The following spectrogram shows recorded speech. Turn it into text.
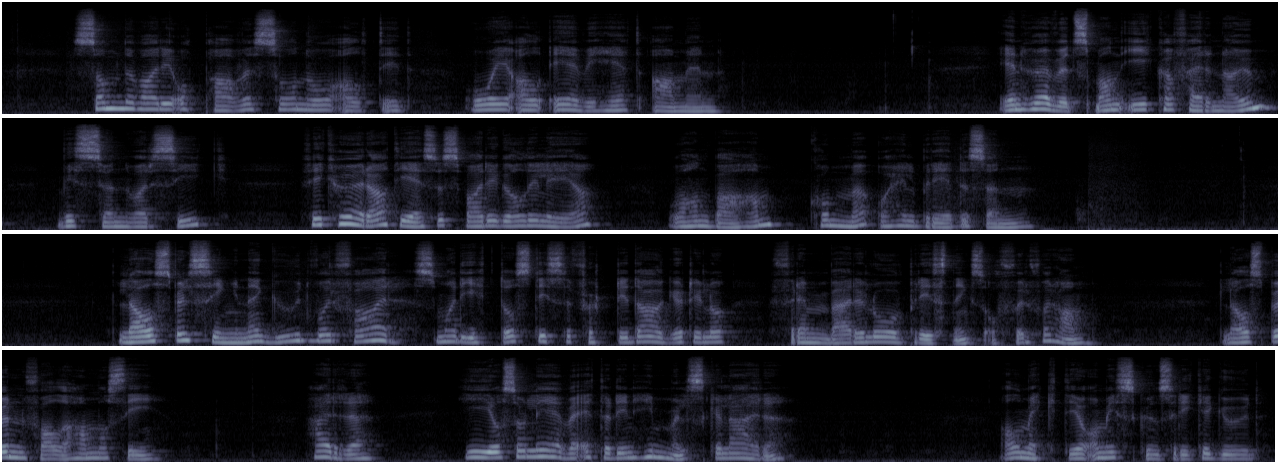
som det var i opphavet, så nå og alltid, og i all evighet. Amen. En høvedsmann i Kafernaum, hvis sønn var syk, fikk høre at Jesus var i Galilea, og han ba ham komme og helbrede sønnen. La oss velsigne Gud vår Far, som har gitt oss disse 40 dager til å frembære lovprisningsoffer for ham. La oss bønnfalle ham og si, Herre, gi oss å leve etter din himmelske lære. Allmektige og miskunnsrike Gud,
